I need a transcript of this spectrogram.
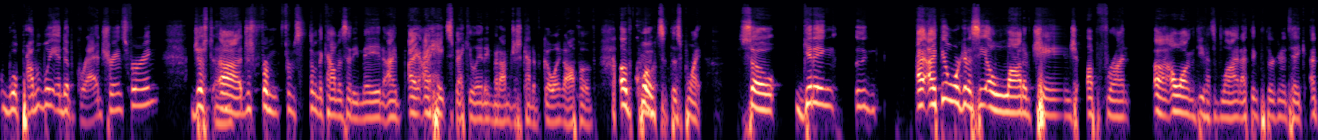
will probably end up grad transferring just mm. uh just from from some of the comments that he made I, I, I hate speculating but i'm just kind of going off of of mm. quotes mm. at this point so getting uh, i, I feel we're going to see a lot of change up front uh, along the defensive line i think that they're going to take at,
